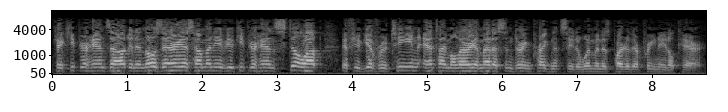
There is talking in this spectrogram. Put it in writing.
Okay, keep your hands out. And in those areas, how many of you keep your hands still up if you give routine anti-malaria medicine during pregnancy to women as part of their prenatal care?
